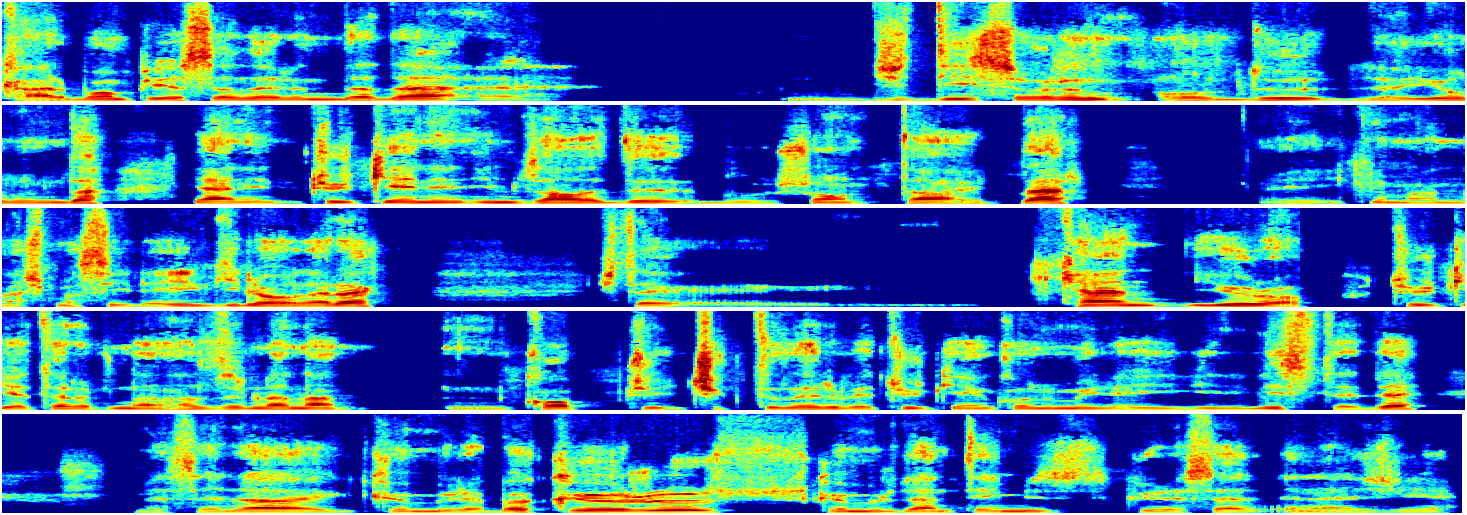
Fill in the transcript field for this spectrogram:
karbon piyasalarında da ciddi sorun olduğu da yolunda yani Türkiye'nin imzaladığı bu son taahhütler iklim anlaşması ile ilgili olarak işte Can Europe Türkiye tarafından hazırlanan COP çıktıları ve Türkiye'nin konumuyla ilgili listede mesela kömüre bakıyoruz. Kömürden temiz küresel enerjiye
